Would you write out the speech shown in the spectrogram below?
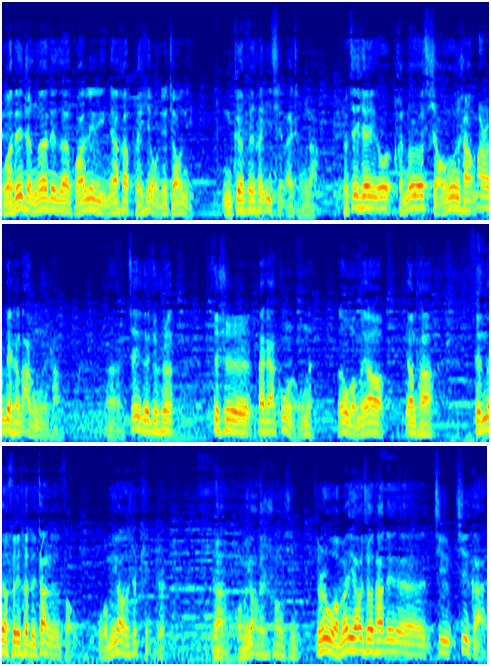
我的整个这个管理理念和培训我就教你，你跟飞鹤一起来成长。就这些有很多有小供应商慢慢变成大供应商，嗯，这个就是。这是大家共荣的，那我们要让他跟着飞鹤的战略走。我们要的是品质，啊，我们要的是创新。就是我们要求他这个技技改，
